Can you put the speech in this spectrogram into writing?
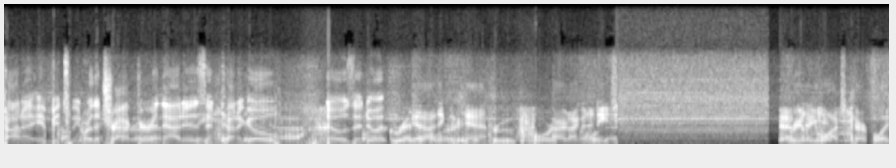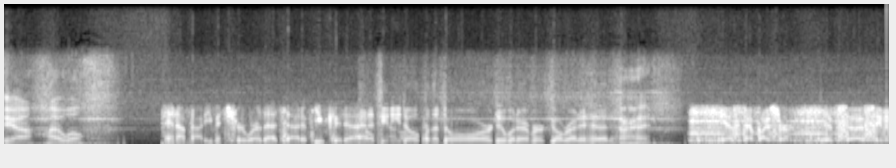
kind of in between where the tractor and that is, and kind of go nose into it? Yeah, I think we can. Approved for All right, I'm going to need you really watch carefully. Yeah, I will. And I'm not even sure where that's at. If you could. Uh, And if you need to open the door, do whatever, go right ahead. All right. Yeah, stand by, sir. It's uh, Simi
